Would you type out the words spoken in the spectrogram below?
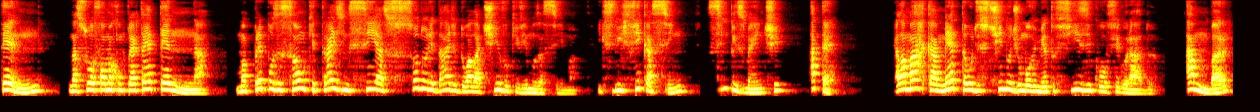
Ten, na sua forma completa, é tenna, uma preposição que traz em si a sonoridade do alativo que vimos acima, e que significa assim, simplesmente, até. Ela marca a meta ou destino de um movimento físico ou figurado. Ambar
